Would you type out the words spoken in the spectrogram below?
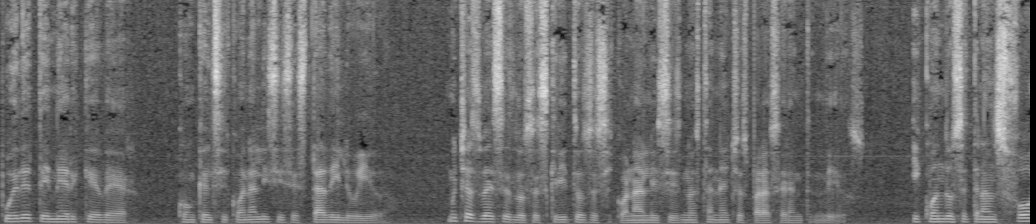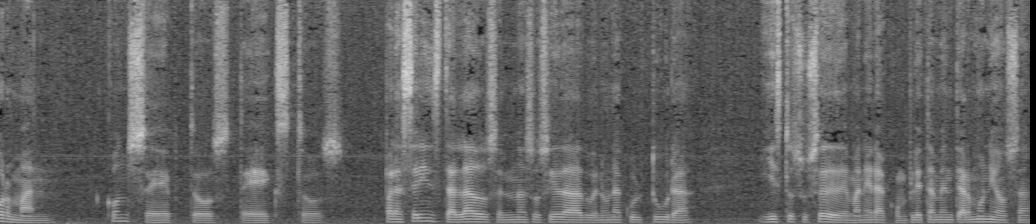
puede tener que ver con que el psicoanálisis está diluido. Muchas veces los escritos de psicoanálisis no están hechos para ser entendidos. Y cuando se transforman conceptos, textos, para ser instalados en una sociedad o en una cultura, y esto sucede de manera completamente armoniosa,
